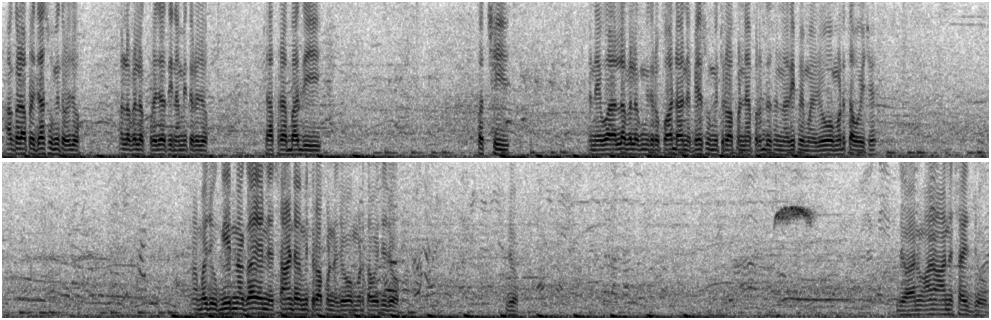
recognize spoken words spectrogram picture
આગળ આપણે જાશું મિત્રો જો, અલગ અલગ પ્રજાતિના મિત્રો જો, જાફરાબાદી કચ્છી અને એવા અલગ અલગ મિત્રો પાડા અને ભેંસુ મિત્રો આપણને આ પ્રદર્શનના હરીફાઈમાં જોવા મળતા હોય છે. આ બાજુ ગીરના ગાય અને સાંઢા મિત્રો આપણને જોવા મળતા હોય છે, જો. જો. જો, આનો- આને સાઈઝ જો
